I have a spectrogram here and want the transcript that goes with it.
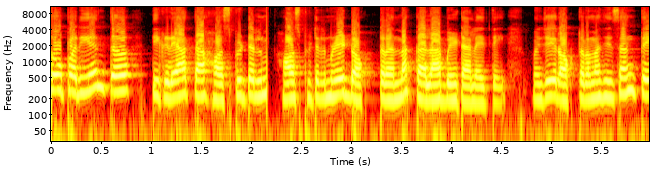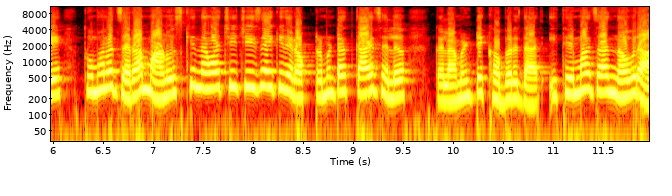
तोपर्यंत तिकडे आता हॉस्पिटल हॉस्पिटलमध्ये डॉक्टरांना कला भेटायला येते. म्हणजे डॉक्टरांना ती सांगते तुम्हाला जरा माणुसकी नावाची चीज आहे की नाही? डॉक्टर म्हणतात काय झालं? कला म्हणते खबरदार इथे माझा नवरा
